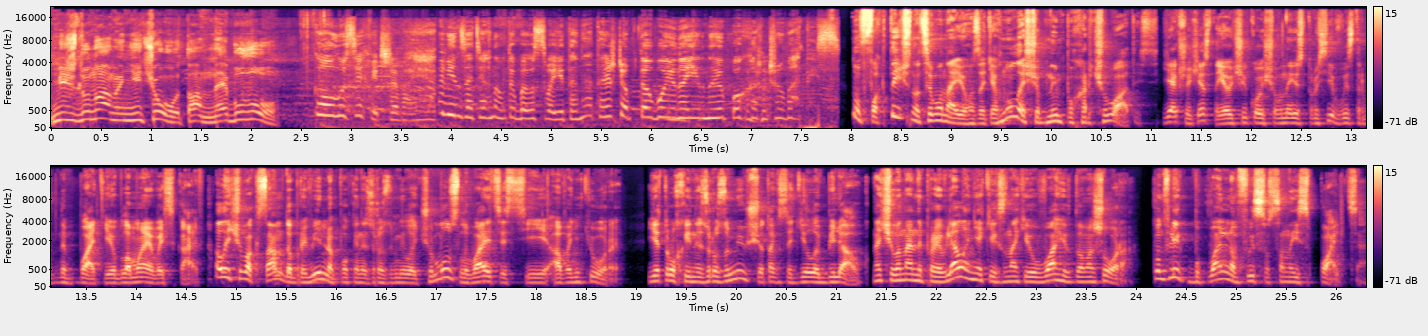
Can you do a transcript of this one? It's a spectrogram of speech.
Між нами нічого там не було. Коул усіх відшиває. Він затягнув тебе у свої тенета, щоб тобою наївною похарчуватись. Ну, фактично, це вона його затягнула, щоб ним похарчуватись. Якщо чесно, я очікую, що в неї з трусів вистрибне батя і обламає весь кайф. Але чувак сам добровільно, поки не зрозуміло чому, зливається з цієї авантюри. Я трохи й не зрозумів, що так заділо білявку, наче вона не проявляла ніяких знаків уваги до мажора. Конфлікт буквально висосаний з пальця.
